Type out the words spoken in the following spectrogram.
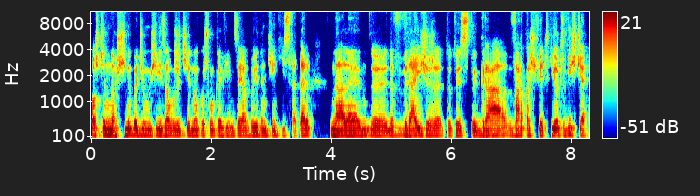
oszczędności. No, będziemy musieli założyć jedną koszulkę więcej albo jeden cienki sweter, no ale y, no, wydaje się, że to, to jest gra warta świeczki. Oczywiście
